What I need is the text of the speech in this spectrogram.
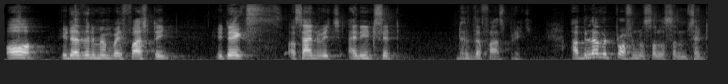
or he doesn't remember he's fasting, he takes a sandwich and eats it, does the fast break? Our beloved Prophet said,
